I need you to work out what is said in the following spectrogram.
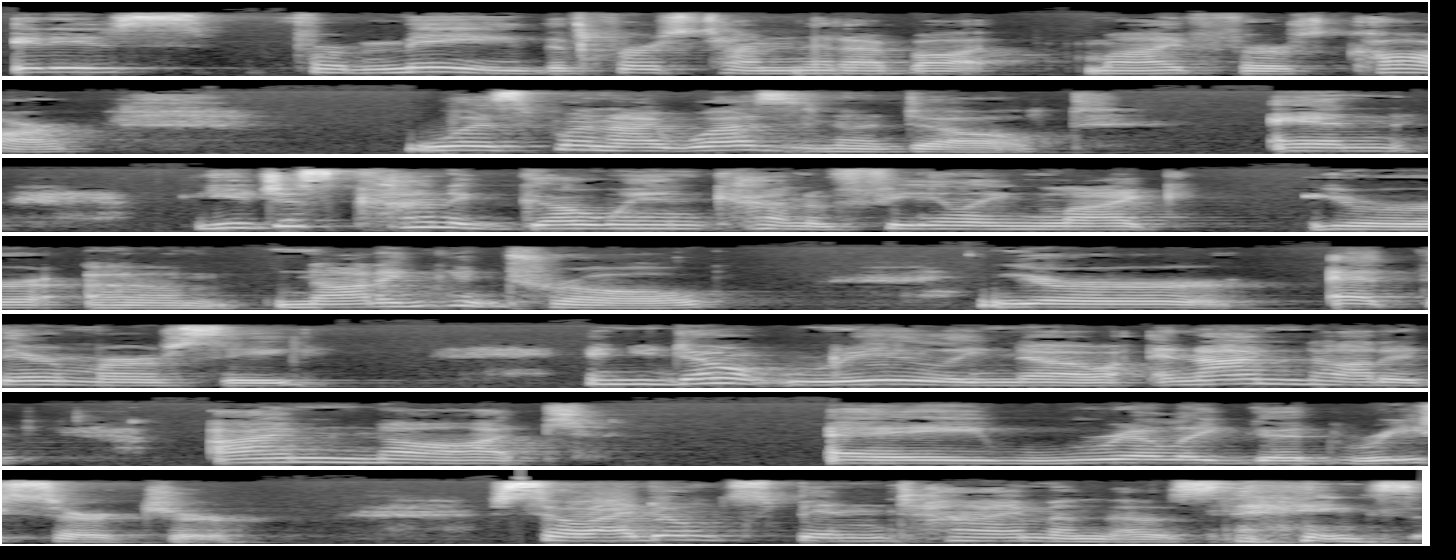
It is for me the first time that I bought my first car was when I was an adult, and you just kind of go in kind of feeling like you're um, not in control, you're at their mercy and you don't really know. And I'm not a, I'm not a really good researcher, so I don't spend time on those things.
